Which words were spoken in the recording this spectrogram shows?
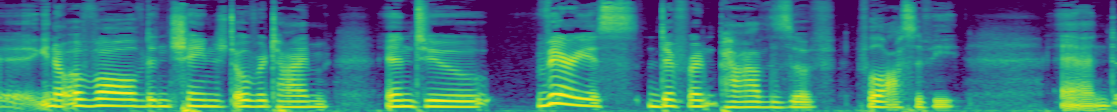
uh, you know, evolved and changed over time into various different paths of philosophy and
